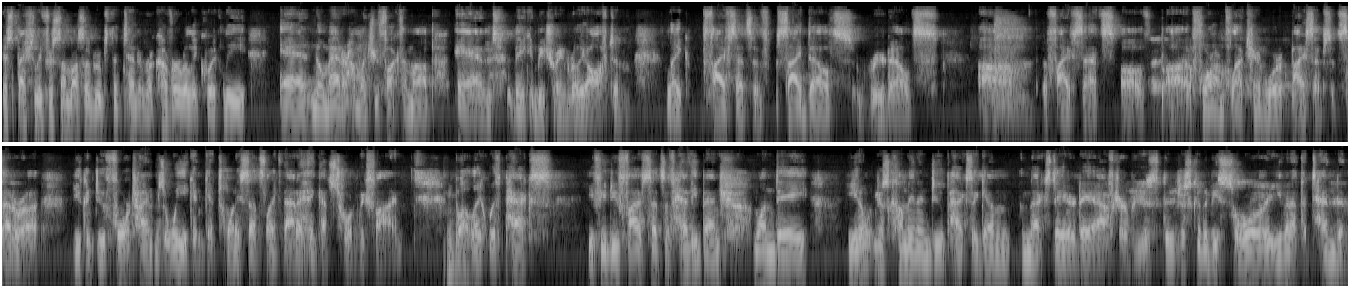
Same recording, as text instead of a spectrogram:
especially for some muscle groups that tend to recover really quickly, and no matter how much you fuck them up, and they can be trained really often. Like five sets of side delts, rear delts, um, five sets of uh, forearm flexion work, biceps, etc. You can do four times a week and get 20 sets like that. I think that's totally fine. Mm-hmm. But like with pecs, if you do five sets of heavy bench one day, you don't just come in and do pecs again the next day or day after because they're just going to be sore even at the tendon.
